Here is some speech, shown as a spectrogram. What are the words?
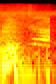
Yeah.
